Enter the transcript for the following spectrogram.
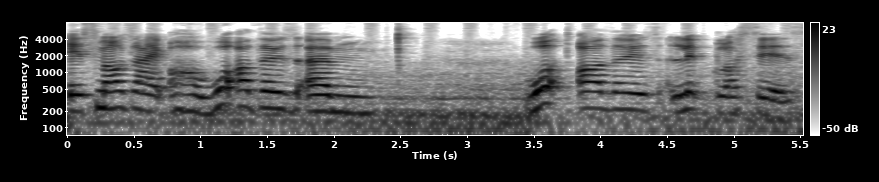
it smells like oh what are those um what are those lip glosses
